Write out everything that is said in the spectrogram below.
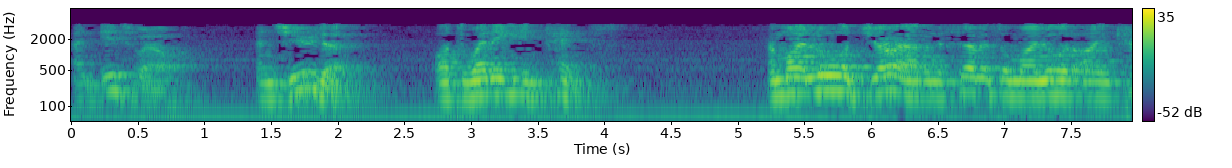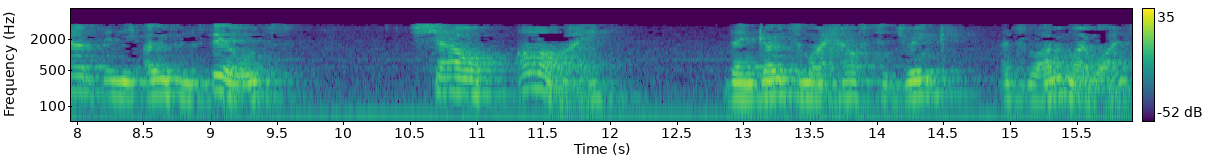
and Israel and Judah are dwelling in tents and my lord Joab and the servants of my lord are encamped in the open fields, shall I then go to my house to drink and to lie with my wife?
